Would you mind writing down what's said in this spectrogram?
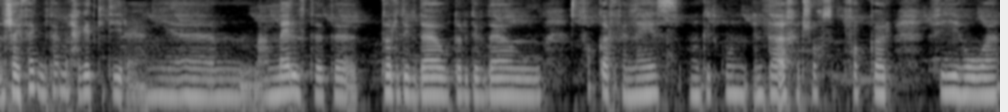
شايفاك بتعمل حاجات كتيرة يعني عمال ترضي في ده وترضي في ده وتفكر في الناس. ممكن تكون أنت آخر شخص بتفكر فيه هو آه،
